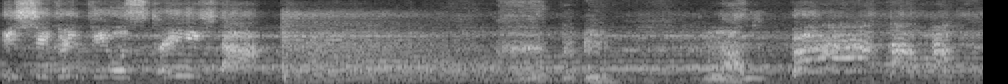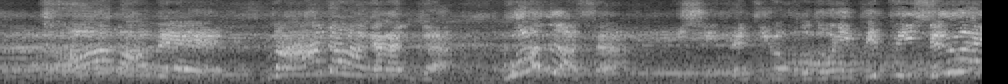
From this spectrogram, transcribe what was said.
EC20 を救いに来た何？バーバめまだわからんか罠さ EC20 はこの通りピンピンしてるわい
